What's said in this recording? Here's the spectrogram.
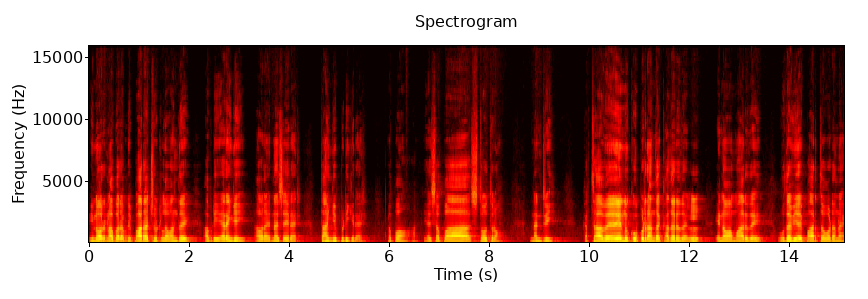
இன்னொரு நபர் அப்படி பாராச்சூட்டில் வந்து அப்படி இறங்கி அவரை என்ன செய்கிறார்? தாங்கி பிடிக்கிறார். அப்போ ஏசப்பா ஸ்தோத்திரம். நன்றி. கர்த்தாவேன்னு கூப்பிடுற அந்த கதறுதல் என்னவா மாறுது. உதவியை பார்த்த உடனே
